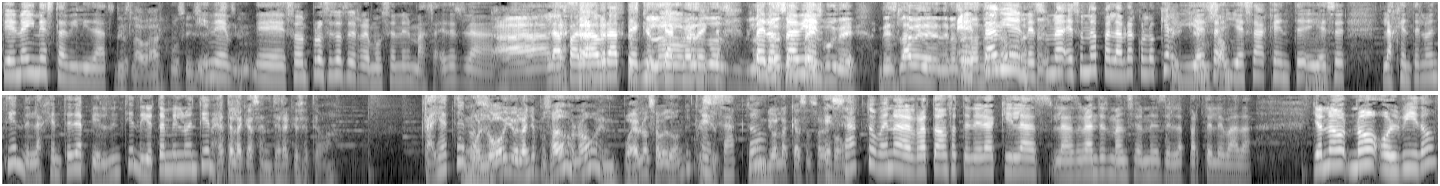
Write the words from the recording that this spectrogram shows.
tiene inestabilidad. deslavar, ¿cómo se dice? Y de- Este, eh, son procesos de remoción en masa, esa es la, Ah, la palabra es que técnica luego ves correcta. los- los Pero está en bien. Facebook de deslave de, no sé Está dónde, ¿no? bien, es una es una palabra coloquial Que- y que esa y esa gente y ese la gente lo entiende, la gente de a pie lo entiende, yo también lo entiendo. Imagínate la casa entera que se te va. Cállate. Como el hoyo el año pasado, ¿no? En Puebla, ¿sabe dónde? Que Exacto. se hundió la casa, ¿sabe? Exacto, bueno, al rato vamos a tener aquí las las grandes mansiones de la parte elevada. Yo no no olvido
